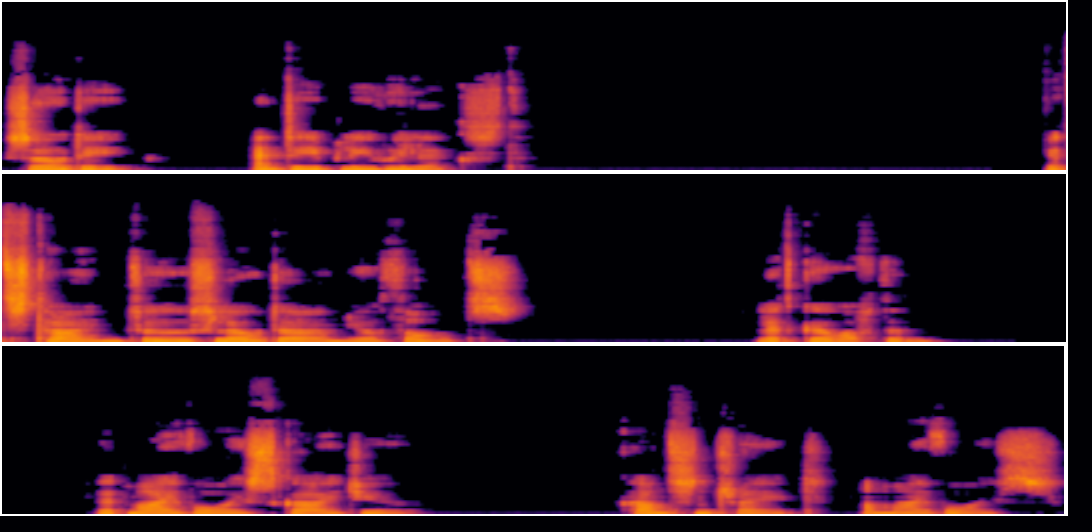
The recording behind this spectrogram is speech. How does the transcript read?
So deep and deeply relaxed. It's time to slow down your thoughts. Let go of them. Let my voice guide you. Concentrate on my voice.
